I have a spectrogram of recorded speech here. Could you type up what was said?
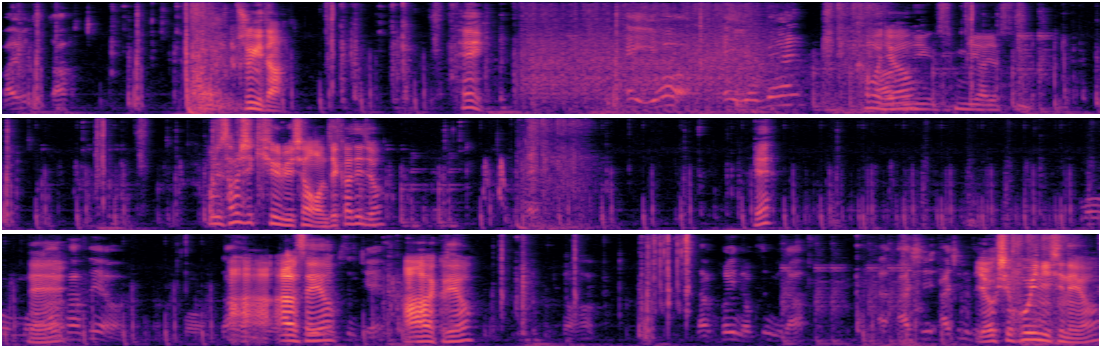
많이 붙었다. 중이다 헤이 Hey yo, hey yo man. 컴온요 아군이 승리하였습니다. 우리 30킬 미션 언제까지죠? 뭐, 뭐 네. 알아서 하세요. 뭐, 아, 나는 아, 뭐 알아서요? 아 그래요? 어, 난 코인 없습니다. 아, 아시 돼요. 역시 호인이시네요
